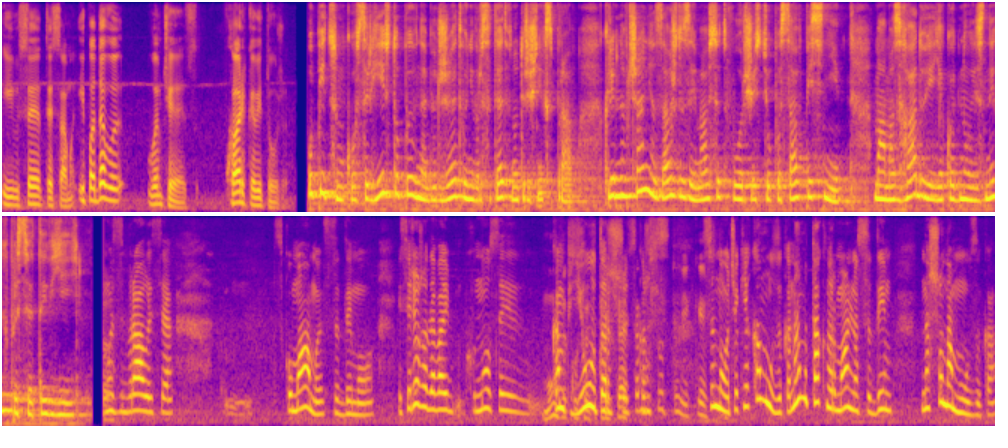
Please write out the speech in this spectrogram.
І все те саме. І подав в МЧС, в Харкові теж. У підсумку Сергій вступив на бюджет в університет внутрішніх справ. Крім навчання, завжди займався творчістю, писав пісні. Мама згадує, як одну із них присвятив їй. Ми зібралися м, з кумами, сидимо. І Сережа, давай носи комп'ютер, щось. Та Кажу, ну, що ти, яке? Синочок, яка музика? Нам і так нормально сидимо. На що нам музика?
